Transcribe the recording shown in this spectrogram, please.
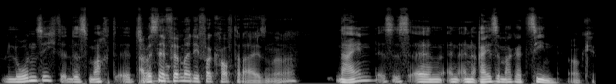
lohnen sich, und das macht äh, Aber es ist eine. Firma, die verkauft Reisen, oder? Nein, es ist ähm, ein, ein Reisemagazin. Okay.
